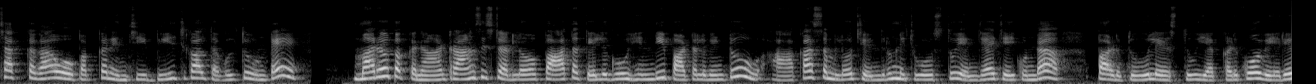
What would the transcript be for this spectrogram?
చక్కగా ఓ పక్క నుంచి బీచ్ కాలు తగులుతూ ఉంటే మరో పక్కన ట్రాన్సిస్టర్లో పాత తెలుగు హిందీ పాటలు వింటూ ఆకాశంలో చంద్రుణ్ణి చూస్తూ ఎంజాయ్ చేయకుండా పడుతూ లేస్తూ ఎక్కడికో వేరే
